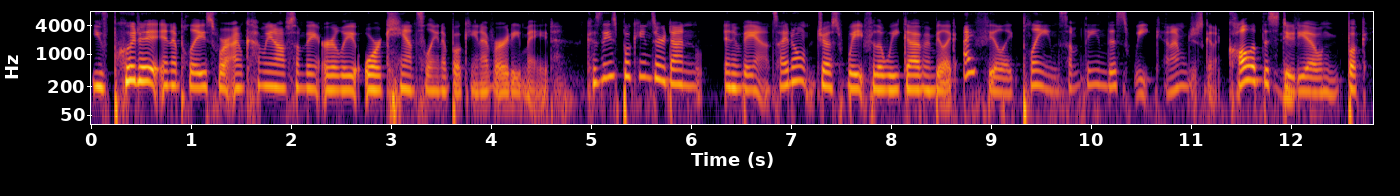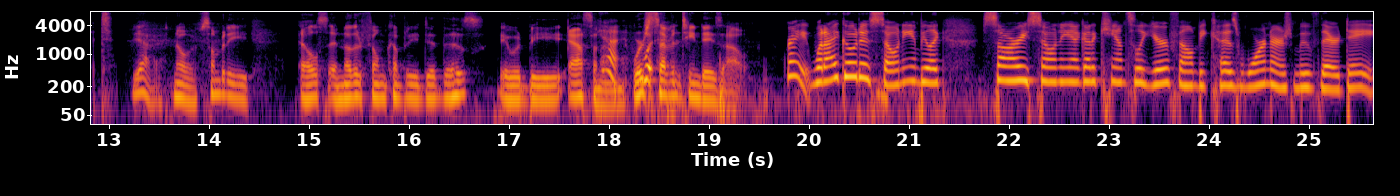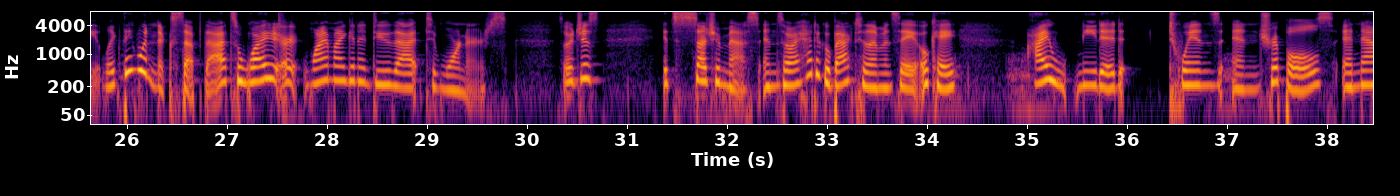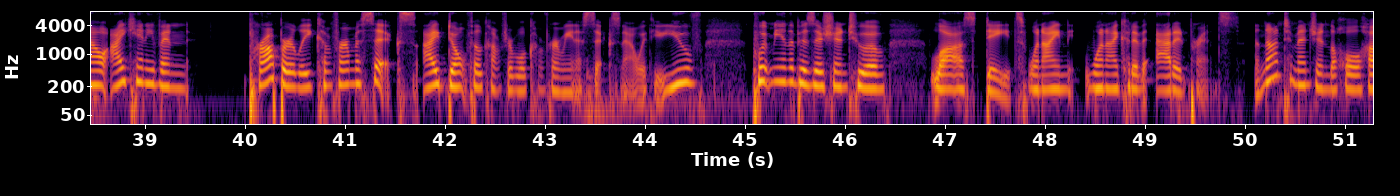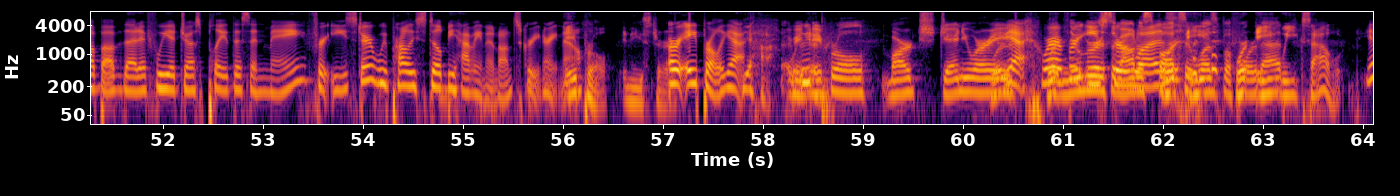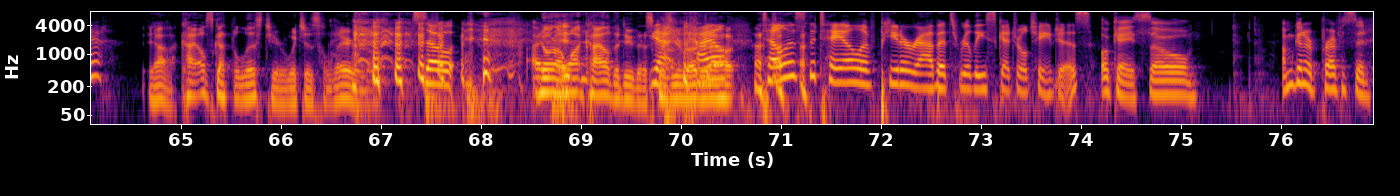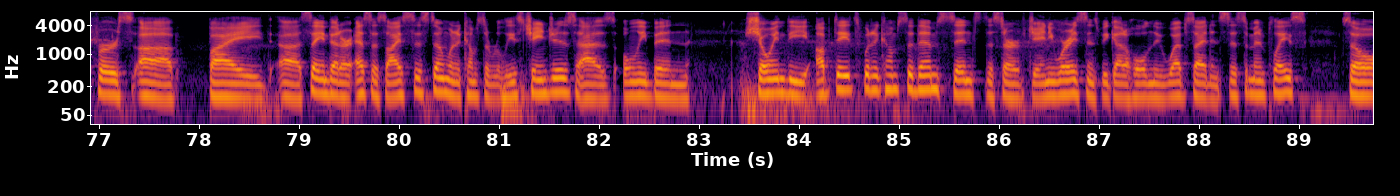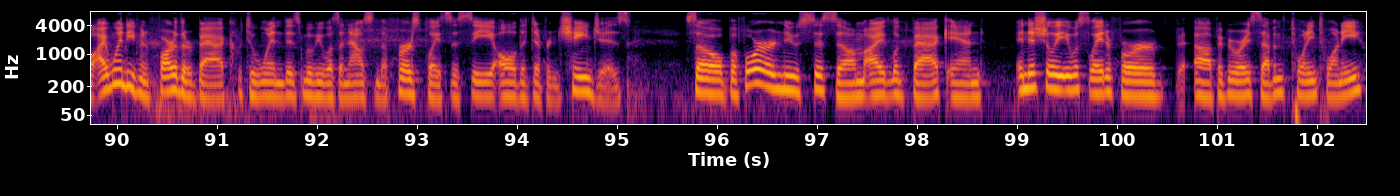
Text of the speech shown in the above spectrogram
you've put it in a place where I'm coming off something early or canceling a booking I've already made. Because these bookings are done in advance. I don't just wait for the week of and be like, I feel like playing something this week, and I'm just going to call up the studio and book it. Yeah, no, if somebody else, another film company did this, it would be asinine. Yeah, We're what- 17 days out. Right. Would I go to Sony and be like, sorry, Sony, I got to cancel your film because Warner's moved their date? Like, they wouldn't accept that. So why are, why am I going to do that to Warner's? So it just, it's such a mess. And so I had to go back to them and say, okay, I needed twins and triples, and now I can't even properly confirm a six. I don't feel comfortable confirming a six now with you. You've put me in the position to have lost dates when I when I could have added prints. Not to mention the whole hubbub that if we had just played this in May for Easter, we'd probably still be having it on screen right now. April in Easter. or April, yeah. yeah. I mean, We'd- April, March, January. Yeah, wherever numerous Easter amount was. of spots it was before We're eight that. weeks out. Yeah. Yeah, Kyle's got the list here, which is hilarious. So, no, I it- want Kyle to do this because yeah, you wrote Kyle, it out. tell us the tale of Peter Rabbit's release schedule changes. Okay, so I'm gonna preface it first uh, by uh, saying that our SSI system, when it comes to release changes, has only been showing the updates when it comes to them since the start of January, since we got a whole new website and system in place. So I went even farther back to when this movie was announced in the first place to see all the different changes. So before our new system, I looked back and initially it was slated for uh, February 7th, 2020.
